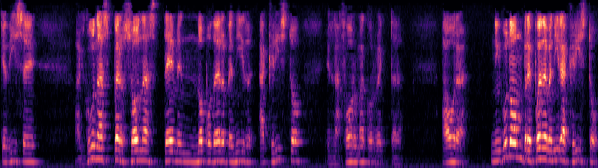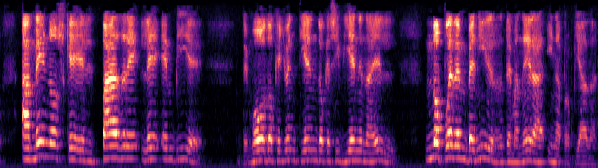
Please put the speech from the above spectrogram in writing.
que dice algunas personas temen no poder venir a Cristo en la forma correcta. Ahora, ningún hombre puede venir a Cristo a menos que el Padre le envíe. De modo que yo entiendo que si vienen a Él, no pueden venir de manera inapropiada.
